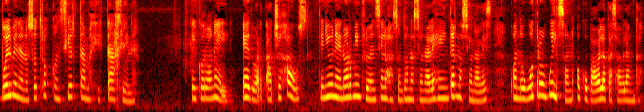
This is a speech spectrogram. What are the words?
Vuelven a nosotros con cierta majestad ajena. El coronel Edward H. House tenía una enorme influencia en los asuntos nacionales e internacionales cuando Woodrow Wilson ocupaba la Casa Blanca.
